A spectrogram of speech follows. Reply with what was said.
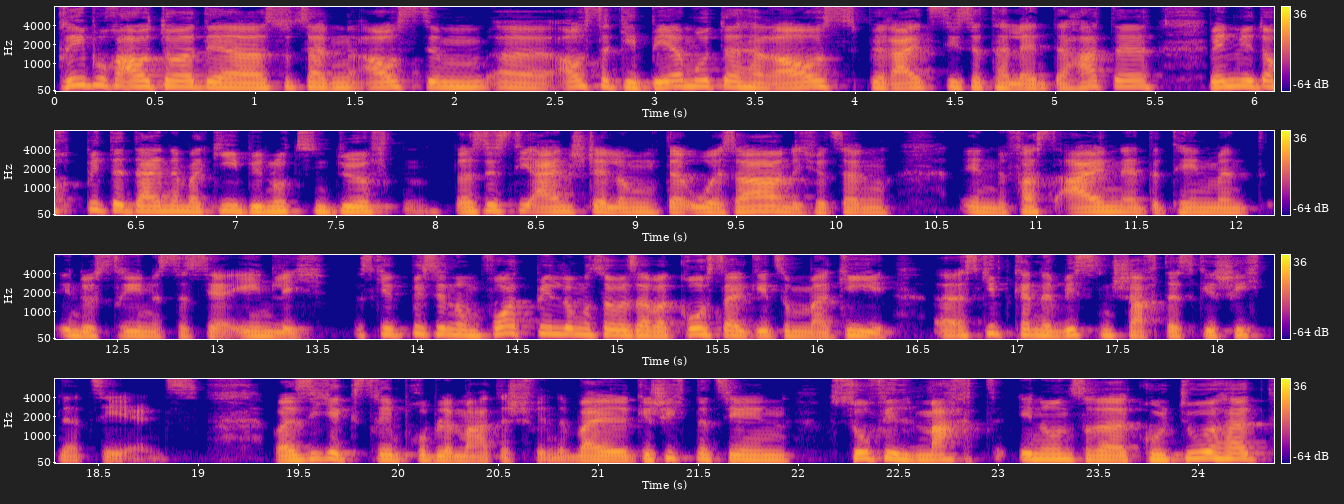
Drehbuchautor, der sozusagen aus dem äh, aus der Gebärmutter heraus bereits diese Talente hatte, wenn wir doch bitte deine Magie benutzen dürften. Das ist die Einstellung der USA und ich würde sagen, in fast allen Entertainment-Industrien ist das sehr ähnlich. Es geht ein bisschen um Fortbildung und sowas, aber Großteil geht um Magie. Äh, es gibt keine Wissenschaft des Geschichtenerzählens, weil ich extrem problematisch finde, weil Geschichtenerzählen so viel Macht in unserer Kultur hat.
